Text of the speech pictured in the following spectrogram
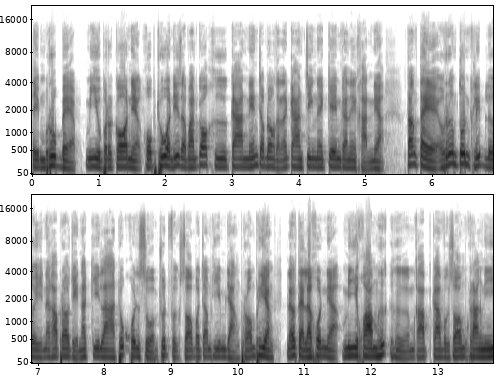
เต็มรูปแบบมีอุปกรณ์เนี่ยครบถ้วนที่สำคัญก็คือการเน้นจำลองสถานการณ์จริงในเกมการแข่งขันเนี่ย ตั้งแต่เริ่มต้นคลิปเลยนะครับเราจะเห็นนักกีฬาทุกคนสวมชุดฝึกซ้อมประจำทีมอย่างพร้อมเพรียง แล้วแต่ละคนเนี่ยมีความฮึกเหิมครับการฝึกซ้อมครั้งนี้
